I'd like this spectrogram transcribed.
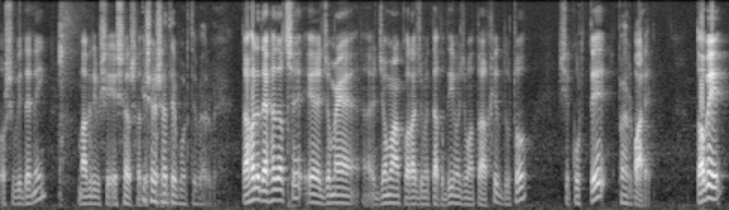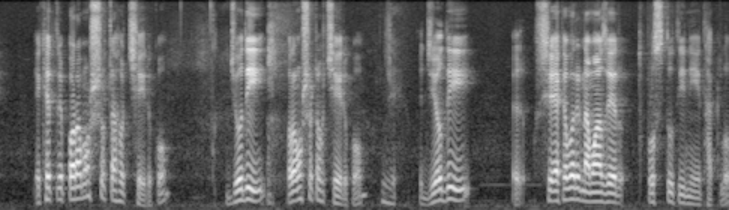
অসুবিধা নেই। মাগরিব সে এশার সাথে এটার সাথে পড়তে পারবে। তাহলে দেখা যাচ্ছে এ, জমা জমা করা জমে তাকদিম ও জমা তাখির দুটো সে করতে। পারে। তবে এক্ষেত্রে পরামর্শটা হচ্ছে এরকম যদি পরামর্শটা হচ্ছে এরকম যদি সে একেবারে নামাজের প্রস্তুতি নিয়ে থাকল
